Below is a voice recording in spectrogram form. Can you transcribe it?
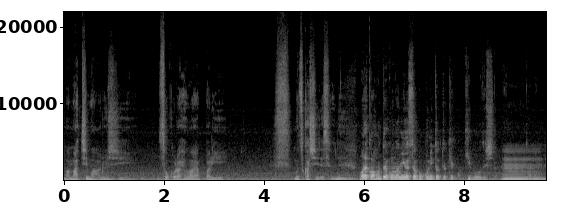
まあ待ちもあるし、そこら辺はやっぱり難しいですよね。まあだから本当にこのニュースは僕にとっては結構希望でした。うん。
